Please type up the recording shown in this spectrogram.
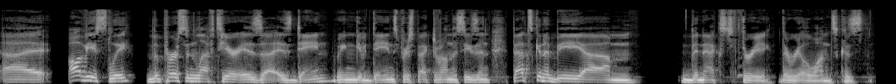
uh, obviously, the person left here is uh, is Dane. We can give Dane's perspective on the season. That's going to be um, the next three, the real ones, because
